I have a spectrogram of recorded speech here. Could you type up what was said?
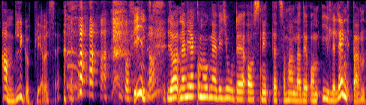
andlig upplevelse. Vad fint! Ja. Ja, nej, men jag kommer ihåg när vi gjorde avsnittet som handlade om illängtan.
